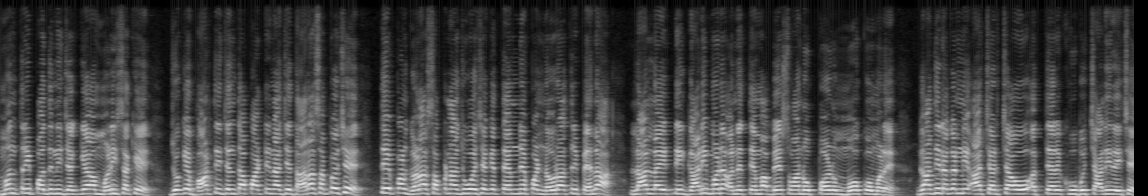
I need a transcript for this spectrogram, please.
મંત્રી પદની જગ્યા મળી શકે. જો કે ભારતીય જનતા પાર્ટીના જે ધારાસભ્યો છે, તે પણ ઘણા સપના જુએ છે કે તેમને પણ નવરાત્રિ પહેલા લાલ લાઇટની ગાડી મળે અને તેમાં બેસવાનો પણ મોકો મળે. ગાંધીનગરની આ ચર્ચાઓ અત્યારે ખૂબ ચાલી રહી છે.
